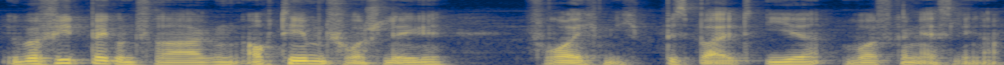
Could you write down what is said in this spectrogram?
Über Feedback und Fragen, auch Themenvorschläge, freue ich mich. Bis bald. Ihr Wolfgang Esslinger.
